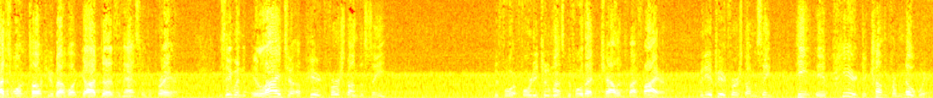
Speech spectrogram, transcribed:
I just want to talk to you about what God does in answer to prayer. You see, when Elijah appeared first on the scene, before 42 months before that challenge by fire, when he appeared first on the scene, he appeared to come from nowhere.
